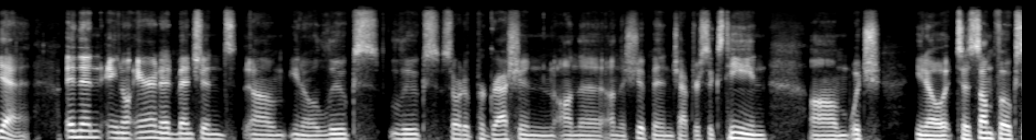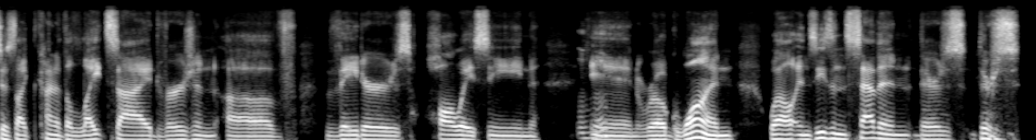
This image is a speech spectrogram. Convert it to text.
Yeah. And then, you know, Aaron had mentioned um, you know, Luke's Luke's sort of progression on the on the ship in chapter 16, um, which, you know, to some folks is like kind of the light side version of Vader's hallway scene mm-hmm. in Rogue One. Well, in season seven, there's there's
